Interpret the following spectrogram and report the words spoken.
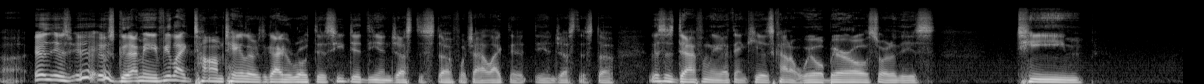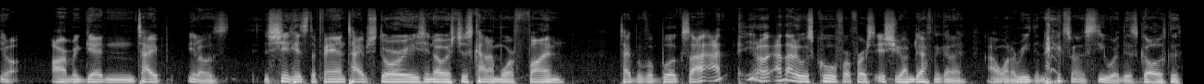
uh, it, it, was, it was good. I mean, if you like Tom Taylor, the guy who wrote this, he did the Injustice stuff, which I like the, the Injustice stuff. This is definitely, I think, his kind of wheelbarrow, sort of this team, you know, Armageddon type, you know, shit hits the fan type stories. You know, it's just kind of more fun type of a book. So I, I, you know, I thought it was cool for a first issue. I'm definitely gonna, I want to read the next one and see where this goes because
